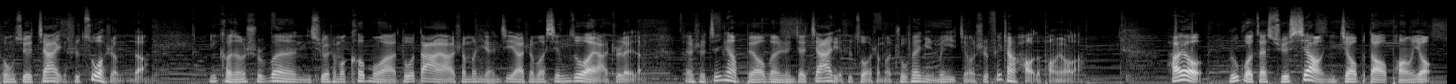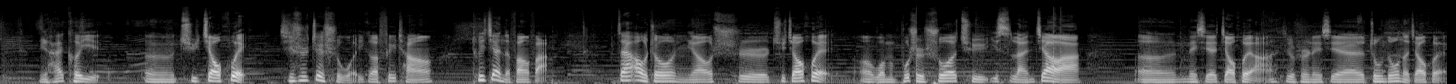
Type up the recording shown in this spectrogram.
同学家里是做什么的。你可能是问你学什么科目啊、多大呀、什么年纪啊、什么星座呀之类的，但是尽量不要问人家家里是做什么，除非你们已经是非常好的朋友了。还有，如果在学校你交不到朋友，你还可以。嗯，去教会，其实这是我一个非常推荐的方法。在澳洲，你要是去教会，呃，我们不是说去伊斯兰教啊，呃，那些教会啊，就是那些中东的教会，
